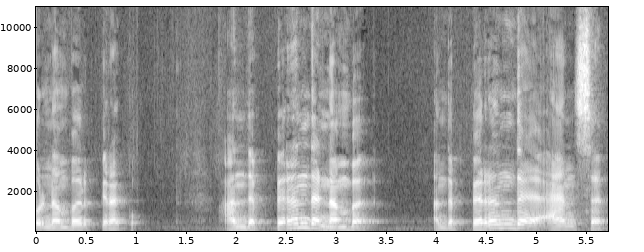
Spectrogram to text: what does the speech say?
ஒரு நம்பர் பிறக்கும். அந்த பிறந்த நம்பர் அந்த பிறந்த ஆன்சர்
